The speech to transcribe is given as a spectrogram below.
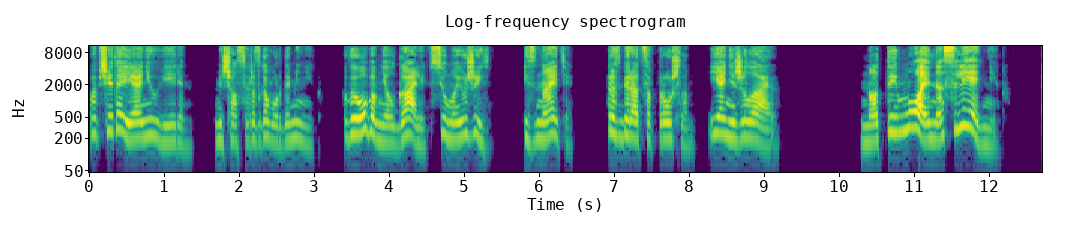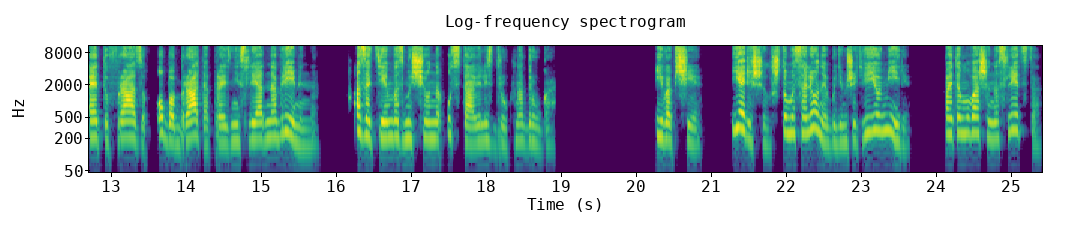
«Вообще-то я не уверен», — вмешался в разговор Доминик. «Вы оба мне лгали всю мою жизнь. И знаете, разбираться в прошлом я не желаю». «Но ты мой наследник!» Эту фразу оба брата произнесли одновременно, а затем возмущенно уставились друг на друга. И вообще, я решил, что мы с Аленой будем жить в ее мире, поэтому ваше наследство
